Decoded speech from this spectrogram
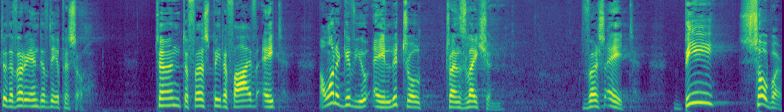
to the very end of the epistle. Turn to 1 Peter 5 8. I want to give you a literal translation verse 8 Be sober,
